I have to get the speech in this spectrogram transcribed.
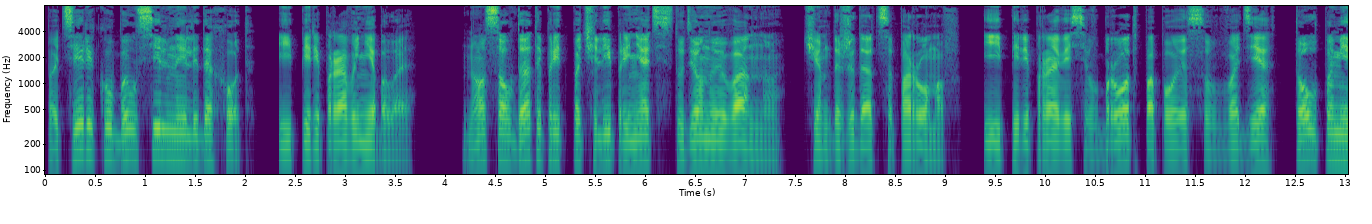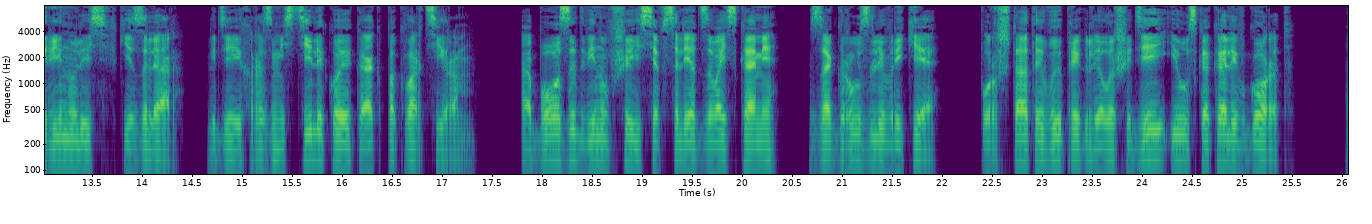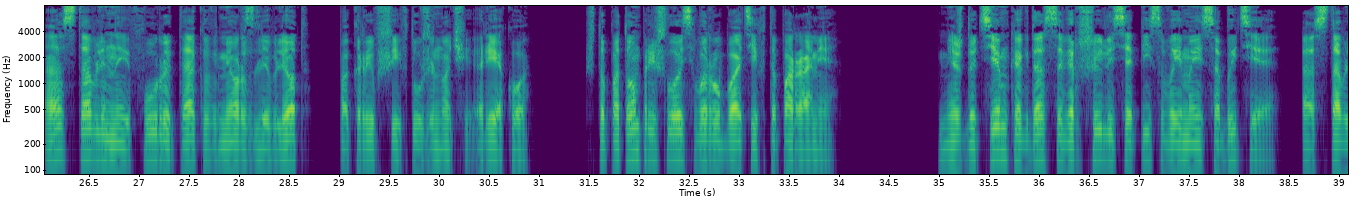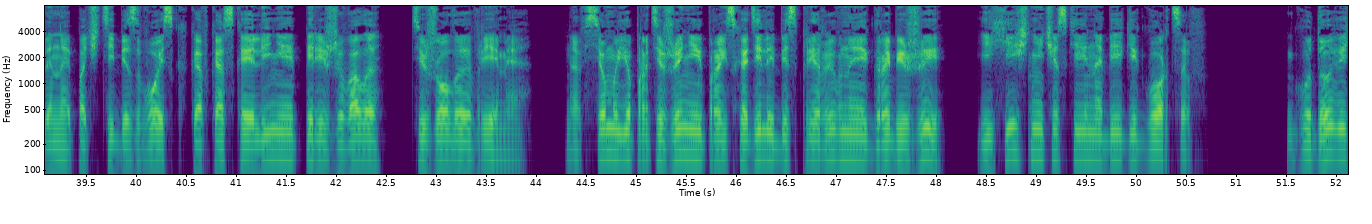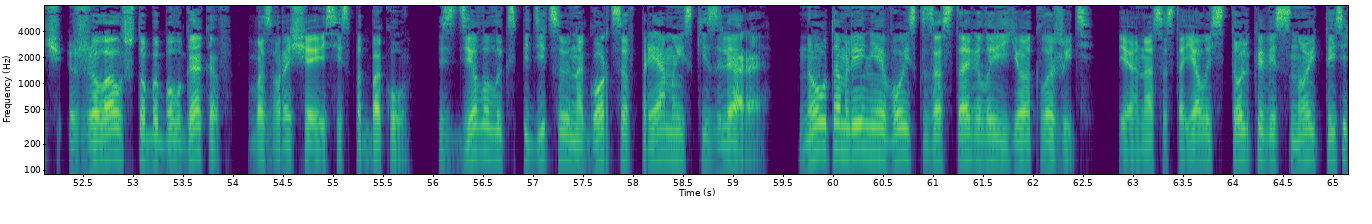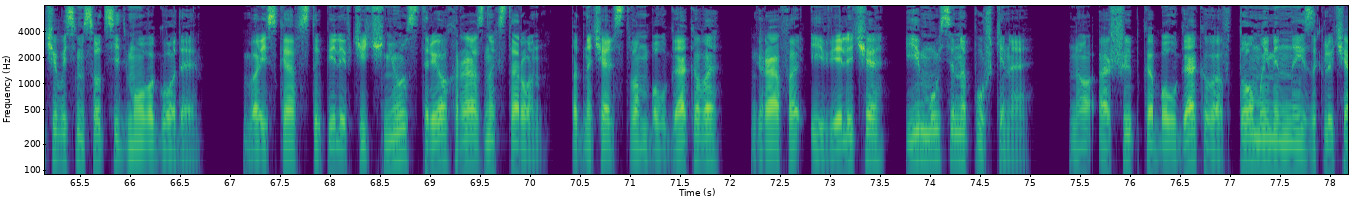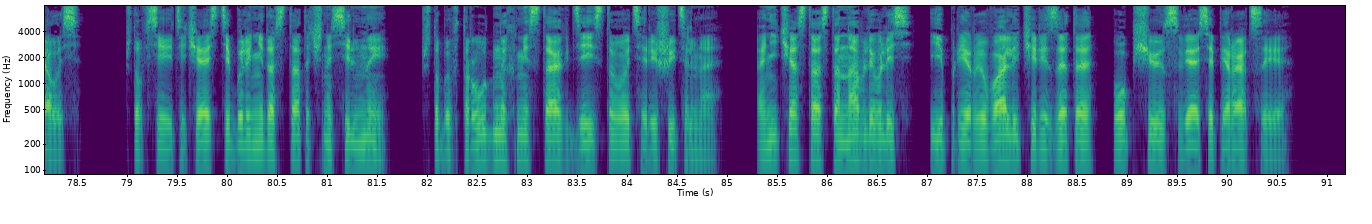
По Тереку был сильный ледоход, и переправы не было. Но солдаты предпочли принять студеную ванну, чем дожидаться паромов, и, переправясь вброд по пояс в воде, толпами ринулись в Кизляр, где их разместили кое-как по квартирам. Обозы, двинувшиеся вслед за войсками, загрузли в реке. Фурштаты выпрягли лошадей и ускакали в город. А оставленные фуры так вмерзли в лед, покрывший в ту же ночь реку, что потом пришлось вырубать их топорами. Между тем, когда совершились описываемые события, оставленная почти без войск Кавказская линия переживала тяжелое время. На всем ее протяжении происходили беспрерывные грабежи и хищнические набеги горцев. Гудович желал, чтобы Булгаков, возвращаясь из-под Баку, сделал экспедицию на горцев прямо из Кизляра, но утомление войск заставило ее отложить, и она состоялась только весной 1807 года. Войска вступили в Чечню с трех разных сторон, под начальством Булгакова, графа Ивелича и Мусина-Пушкина. Но ошибка Булгакова в том именно и заключалась, что все эти части были недостаточно сильны, чтобы в трудных местах действовать решительно. они часто останавливались и прерывали через это общую связь операции.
